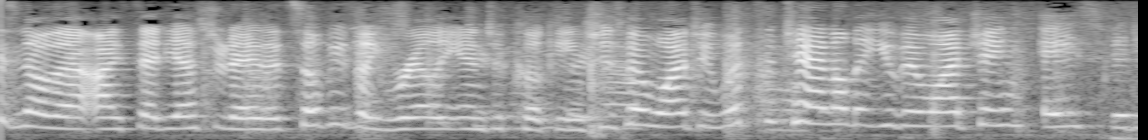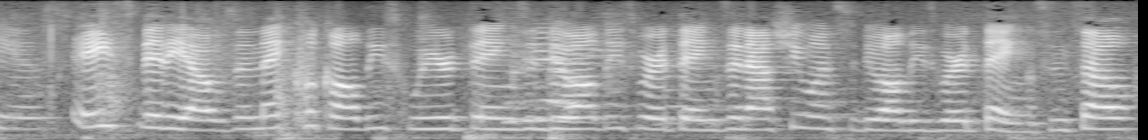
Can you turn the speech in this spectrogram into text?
guys know that I said yesterday that Sophie's like really into cooking. She's been watching. What's the channel that you've been watching? Ace videos. Ace videos, and they cook all these weird things and do all these weird things. And now she wants to do all these weird things. And so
